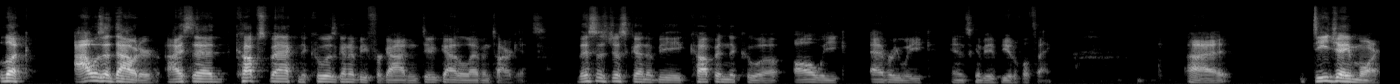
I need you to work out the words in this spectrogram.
look, I was a doubter. I said Kupp's back. Nacua is going to be forgotten. Dude got 11 targets. This is just going to be Kupp and Nacua all week, every week, and it's going to be a beautiful thing. Uh, DJ Moore.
